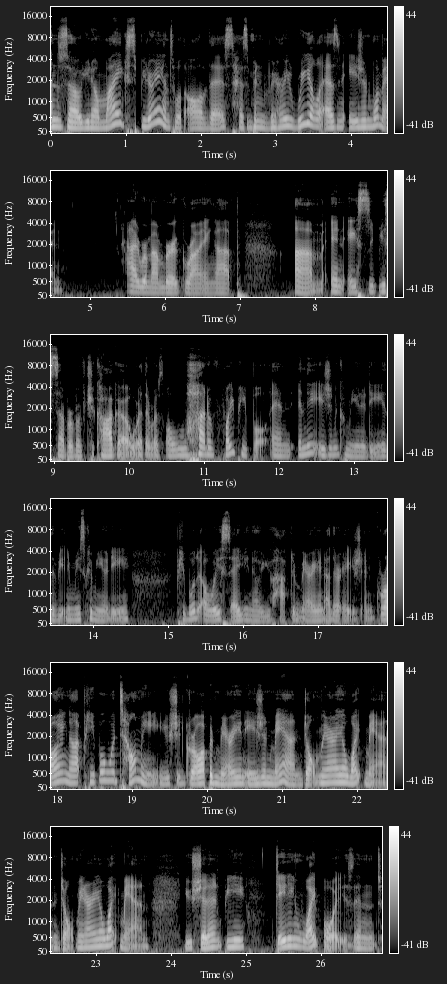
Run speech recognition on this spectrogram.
And so, you know, my experience with all of this has been very real as an Asian woman. I remember growing up um, in a sleepy suburb of Chicago where there was a lot of white people. And in the Asian community, the Vietnamese community, people would always say, you know, you have to marry another Asian. Growing up, people would tell me, you should grow up and marry an Asian man. Don't marry a white man. Don't marry a white man. You shouldn't be dating white boys. And,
